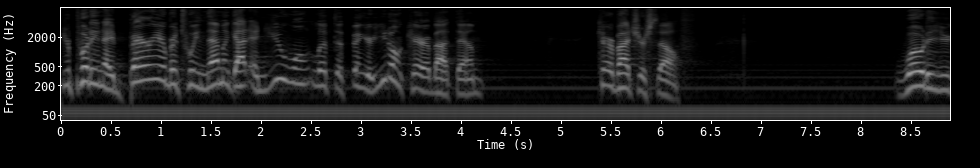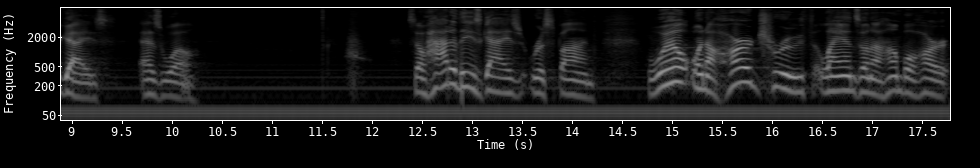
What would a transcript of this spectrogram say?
You're putting a barrier between them and God, and you won't lift a finger. You don't care about them, you care about yourself. Woe to you guys as well. So, how do these guys respond? Well, when a hard truth lands on a humble heart,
